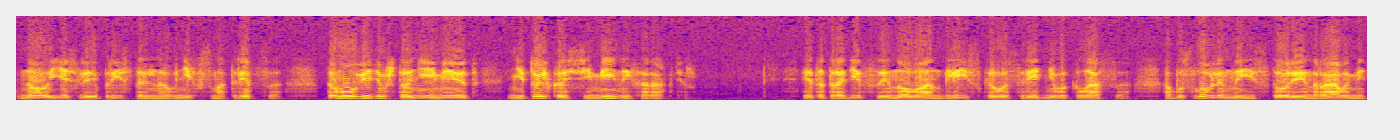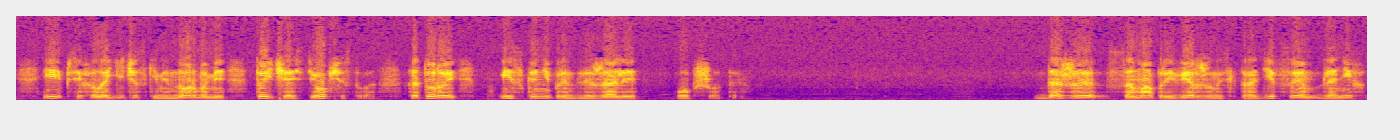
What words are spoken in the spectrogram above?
Но если пристально в них всмотреться, то мы увидим, что они имеют не только семейный характер. Это традиции новоанглийского среднего класса, обусловленные историей, нравами и психологическими нормами той части общества, которой искренне принадлежали обшоты. Даже сама приверженность к традициям для них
